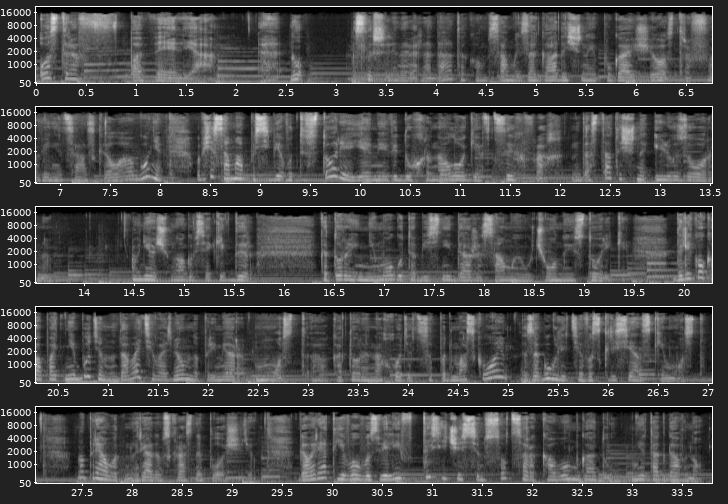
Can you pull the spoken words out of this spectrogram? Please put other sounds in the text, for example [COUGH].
Остров Павелия. Э, ну, слышали, наверное, да, о таком самый загадочный и пугающий остров в Венецианской лагуне. Вообще сама по себе вот история, я имею в виду хронология в цифрах, достаточно иллюзорна. В ней очень много всяких дыр которые не могут объяснить даже самые ученые-историки. Далеко копать не будем, но давайте возьмем, например, мост, э, который находится под Москвой. Загуглите «Воскресенский мост». Ну, прямо вот рядом с Красной площадью. Говорят, его возвели в 1740 году, не так давно.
